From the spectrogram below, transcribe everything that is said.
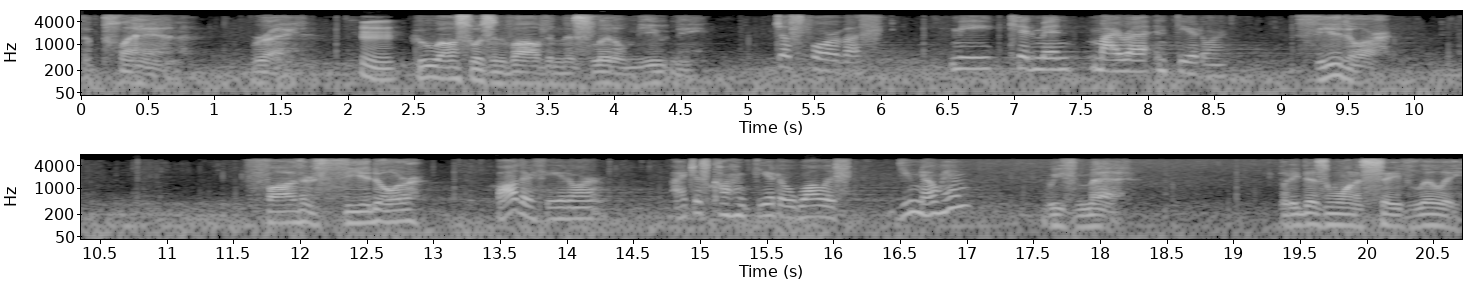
The plan. Right. Hmm. Who else was involved in this little mutiny? Just four of us. Me, Kidman, Myra, and Theodore. Theodore. Father Theodore? Father Theodore? I just call him Theodore Wallace. You know him? We've met. But he doesn't want to save Lily.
